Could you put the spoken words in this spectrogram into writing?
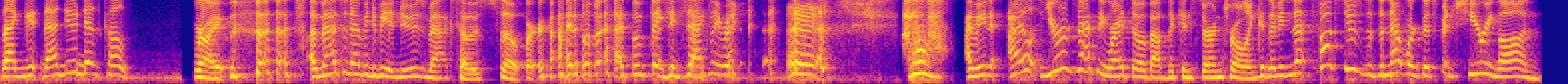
like that dude does coke. Right. Imagine having to be a Newsmax host sober. I don't. I don't think That's exactly right. I mean, I you're exactly right though about the concern trolling because I mean that Fox News is the network that's been cheering on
